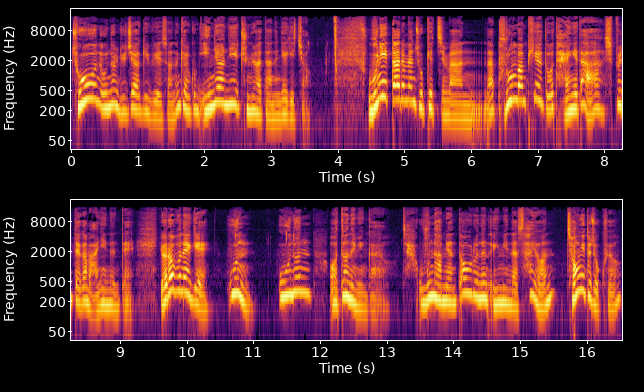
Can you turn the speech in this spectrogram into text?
좋은 운을 유지하기 위해서는 결국 인연이 중요하다는 얘기죠. 운이 따르면 좋겠지만 나 불운만 피해도 다행이다 싶을 때가 많이 있는데 여러분에게 운, 운은 어떤 의미인가요? 자, 운하면 떠오르는 의미나 사연, 정의도 좋고요.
